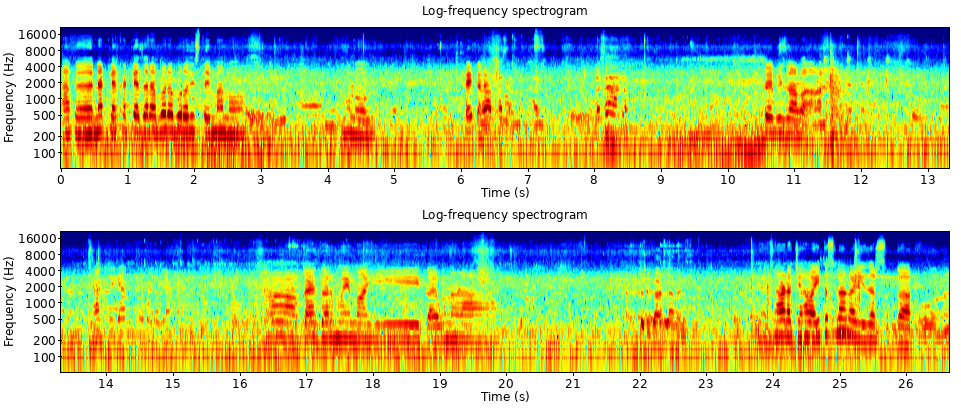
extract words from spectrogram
अगं नटल्या खटल्या जरा बरं बरं दिसतंय माणूस म्हणून. काय का कुठे बी जावा. हा काय गरम आहे माही काय उन्हाळा. कधी गाड लागायला झाडाची हवा इथंच लागायली जर गार हो ना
